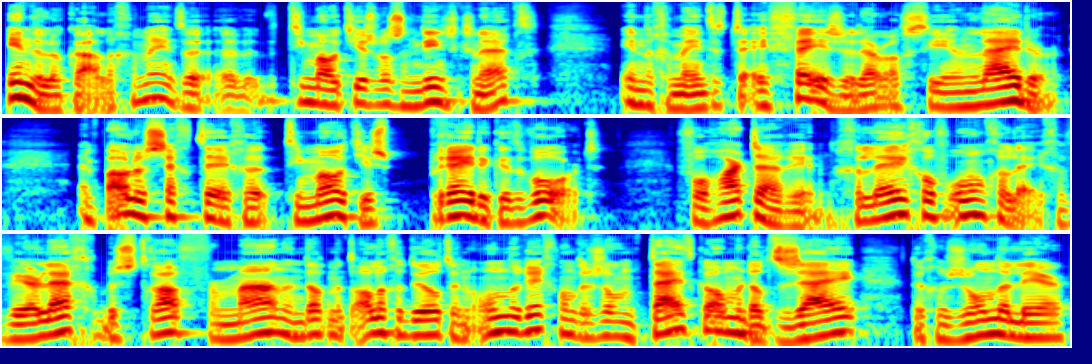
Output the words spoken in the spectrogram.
In de lokale gemeente. Uh, Timotheus was een dienstknecht in de gemeente te Efeze. Daar was hij een leider. En Paulus zegt tegen Timotheus: predik het woord. Volhard daarin, gelegen of ongelegen. Weerleg, bestraf, vermaan en dat met alle geduld en onderricht. Want er zal een tijd komen dat zij de gezonde leer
